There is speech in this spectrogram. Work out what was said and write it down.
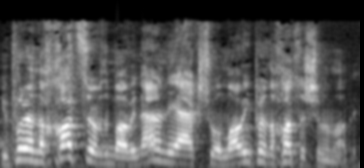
You put it in the Chatzer of the Mavi, not in the actual Mavi, you put it in the Chatzer shebamavi.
